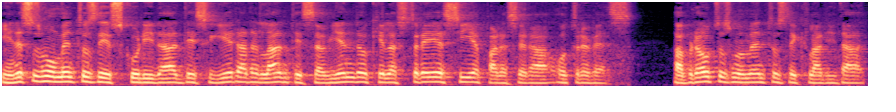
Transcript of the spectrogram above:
Y en esos momentos de oscuridad, de seguir adelante sabiendo que la estrella sí aparecerá otra vez habrá otros momentos de claridad.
